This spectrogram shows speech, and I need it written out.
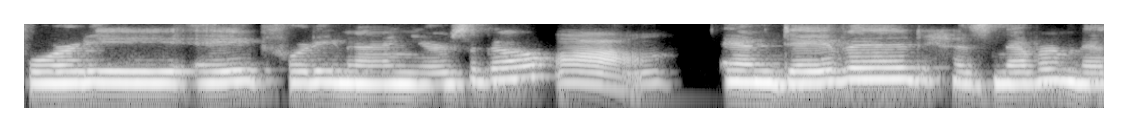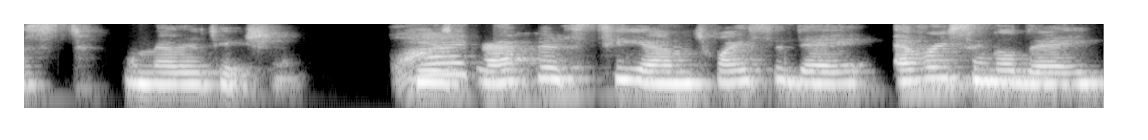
48, 49 years ago. Wow. And David has never missed a meditation. What? He's practiced TM twice a day, every single day.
